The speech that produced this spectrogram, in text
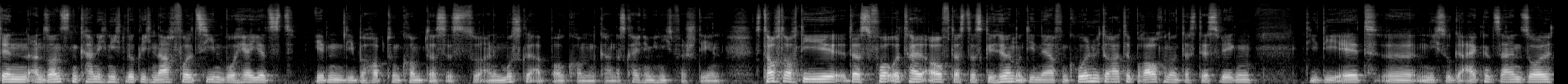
Denn ansonsten kann ich nicht wirklich nachvollziehen, woher jetzt eben die Behauptung kommt, dass es zu einem Muskelabbau kommen kann. Das kann ich nämlich nicht verstehen. Es taucht auch die, das Vorurteil auf, dass das Gehirn und die Nerven Kohlenhydrate brauchen und dass deswegen die Diät äh, nicht so geeignet sein soll.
